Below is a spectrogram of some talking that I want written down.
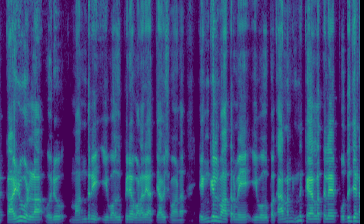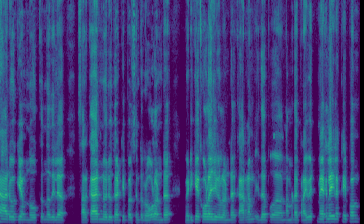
കഴിവുള്ള ഒരു മന്ത്രി ഈ വകുപ്പിനെ വളരെ അത്യാവശ്യമാണ്. എങ്കിൽ മാത്രമേ ഈ വകുപ്പ് കാരണം ഇന്ന് കേരളത്തിലെ പൊതുജനാരോഗ്യം നോക്കുന്നതിൽ സർക്കാരിന് ഒരു തേർട്ടി പെർസെന്റ് റോളുണ്ട് മെഡിക്കൽ കോളേജുകളുണ്ട്. കാരണം ഇത് നമ്മുടെ പ്രൈവറ്റ് മേഖലയിലൊക്കെ ഇപ്പം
